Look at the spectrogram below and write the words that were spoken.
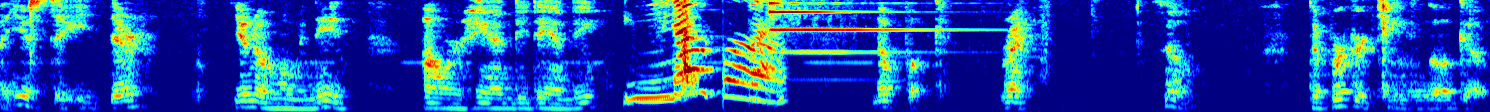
I used to eat there. You know what we need. Our handy dandy Notebook. notebook. Right. So, the Burger King logo.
